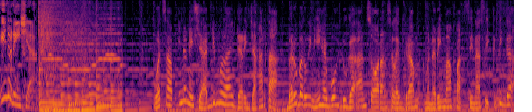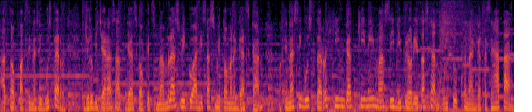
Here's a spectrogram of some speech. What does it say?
Indonesia. WhatsApp Indonesia dimulai dari Jakarta. Baru-baru ini heboh dugaan seorang selebgram menerima vaksinasi ketiga atau vaksinasi booster. Juru bicara Satgas COVID-19 Wiku Adhisa Smito menegaskan, vaksinasi booster hingga kini masih diprioritaskan untuk tenaga kesehatan.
